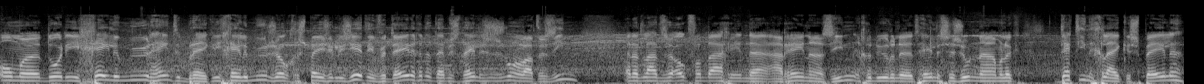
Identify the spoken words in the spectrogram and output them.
om uh, door die gele muur heen te breken. Die gele muur is ook gespecialiseerd in verdedigen. Dat hebben ze het hele seizoen laten zien. En dat laten ze ook vandaag in de arena zien. Gedurende het hele seizoen namelijk 13 gelijke spelen.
